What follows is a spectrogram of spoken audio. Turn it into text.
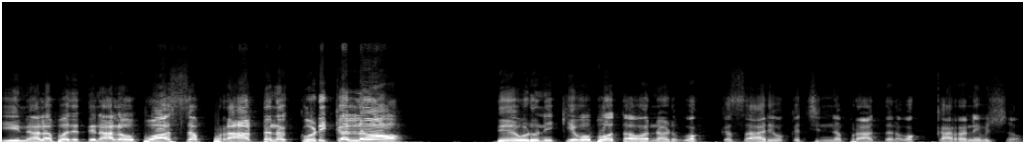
ఈ నలభై దినాల ఉపవాస ప్రార్థన కూడికల్లో దేవుడు నీకు ఇవ్వబోతావు అన్నాడు ఒక్కసారి ఒక్క చిన్న ప్రార్థన ఒక్క అర నిమిషం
